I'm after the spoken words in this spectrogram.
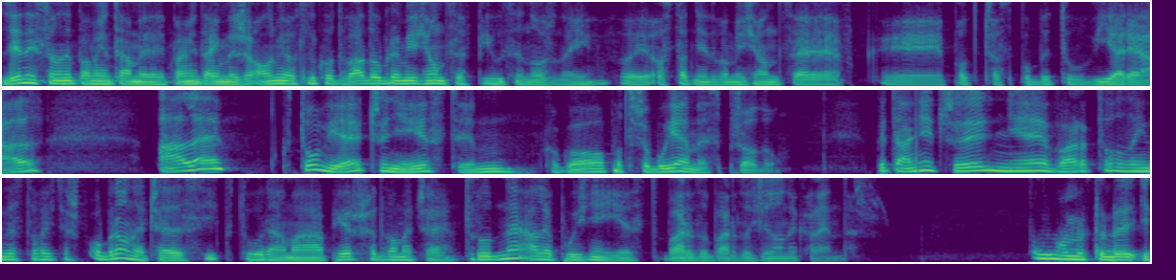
Z jednej strony pamiętamy, pamiętajmy, że on miał tylko dwa dobre miesiące w piłce nożnej, ostatnie dwa miesiące e, podczas pobytu w Villarreal, ale kto wie, czy nie jest tym, kogo potrzebujemy z przodu. Pytanie, czy nie warto zainwestować też w obronę Chelsea, która ma pierwsze dwa mecze trudne, ale później jest bardzo, bardzo zielony kalendarz. Mamy wtedy i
